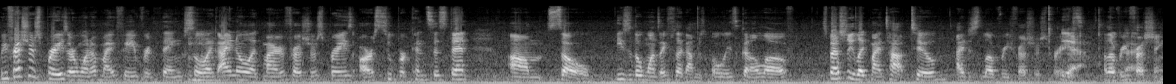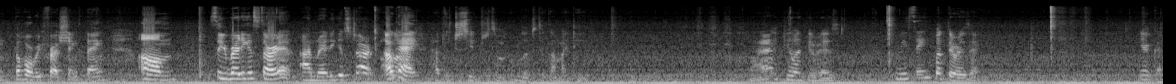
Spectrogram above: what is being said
Refresher sprays are one of my favorite things. So Mhm. like I know like my refresher sprays are super consistent. Um, so these are the ones I feel like I'm just always gonna love. Especially like my top two. I just love refresher sprays. Yeah, I love okay. refreshing, the whole refreshing thing. Um, so you ready to get started? I'm ready to get started. Hold Okay. on. I have to just see if there's some lipstick on my teeth. I feel like there is, Let me see. but there isn't. You're good.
